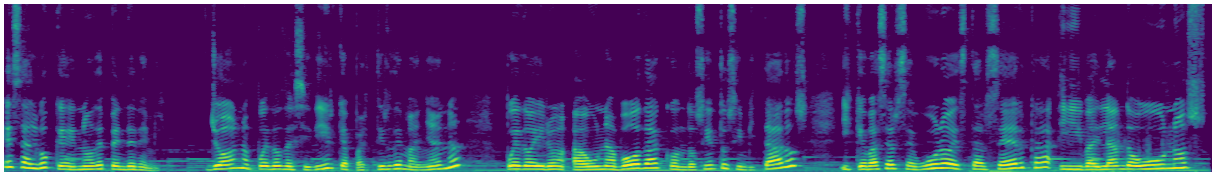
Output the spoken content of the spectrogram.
Es algo que no depende de mí. Yo no puedo decidir que a partir de mañana puedo ir a una boda con 200 invitados y que va a ser seguro estar cerca y bailando unos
